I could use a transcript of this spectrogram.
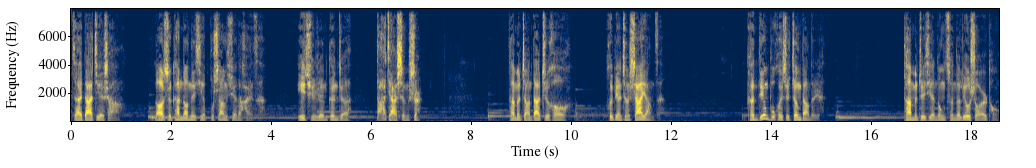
在大街上，老是看到那些不上学的孩子，一群人跟着打架省事儿。他们长大之后会变成啥样子？肯定不会是正当的人。他们这些农村的留守儿童，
